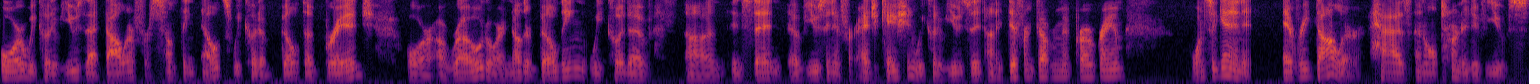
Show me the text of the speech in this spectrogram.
or we could have used that dollar for something else. We could have built a bridge or a road or another building. We could have, uh, instead of using it for education, we could have used it on a different government program. Once again, it, every dollar has an alternative use.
